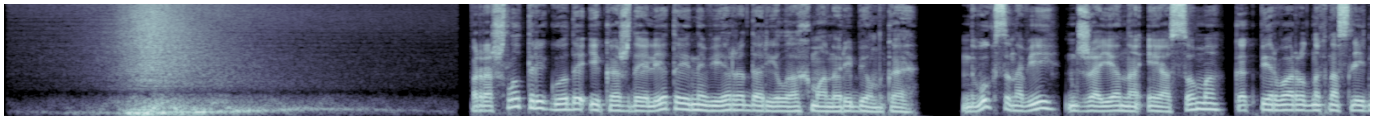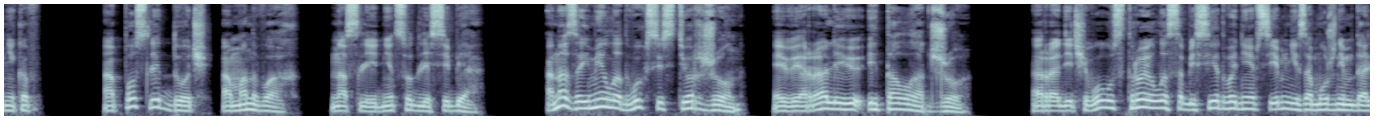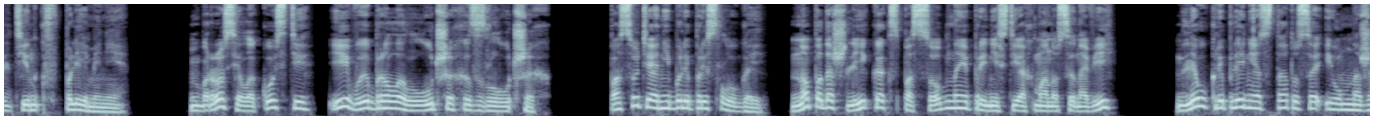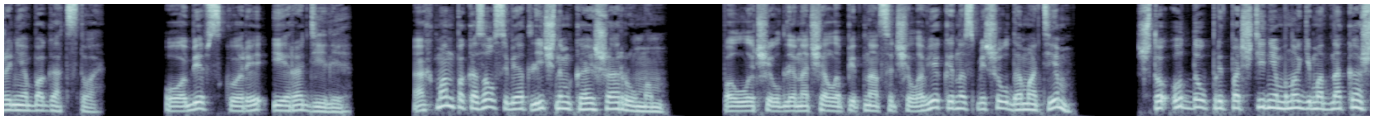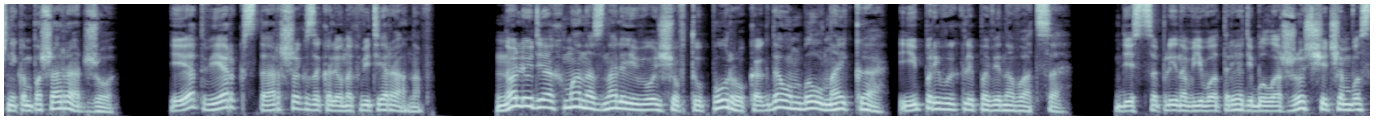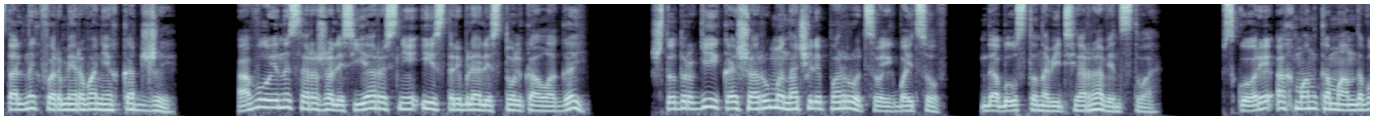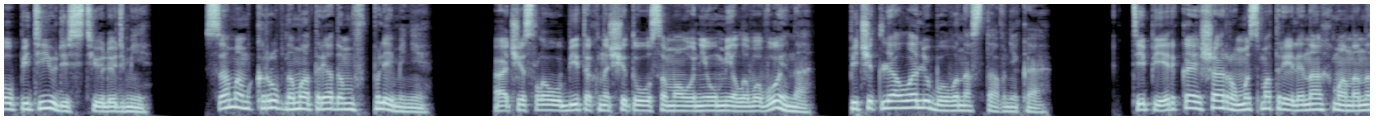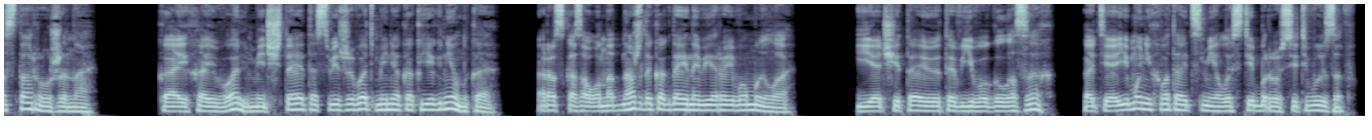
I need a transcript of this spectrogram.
Прошло три года, и каждое лето Инавера дарила Ахману ребенка. Двух сыновей, Джаяна и Асома, как первородных наследников, а после дочь Аманвах, наследницу для себя. Она заимела двух сестер жен, Эвералию и Таладжу, ради чего устроила собеседование всем незамужним Дальтинг в племени. Бросила кости и выбрала лучших из лучших. По сути, они были прислугой, но подошли как способные принести Ахману сыновей для укрепления статуса и умножения богатства. Обе вскоре и родили. Ахман показал себя отличным кайшарумом, Получил для начала 15 человек и насмешил дома тем, что отдал предпочтение многим однокашникам по Шараджу и отверг старших закаленных ветеранов. Но люди Ахмана знали его еще в ту пору, когда он был найка и привыкли повиноваться. Дисциплина в его отряде была жестче, чем в остальных формированиях Каджи, а воины сражались яростнее и истребляли столько алагай, что другие кайшарумы начали пороть своих бойцов, дабы установить равенство. Вскоре Ахман командовал пятьюдесятью людьми, самым крупным отрядом в племени, а число убитых на счету у самого неумелого воина впечатляло любого наставника. Теперь Кайшарумы смотрели на Ахмана настороженно. «Кай Хайваль мечтает освежевать меня как ягненка», рассказал он однажды, когда Иневера его мыла. Я читаю это в его глазах, хотя ему не хватает смелости бросить вызов.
